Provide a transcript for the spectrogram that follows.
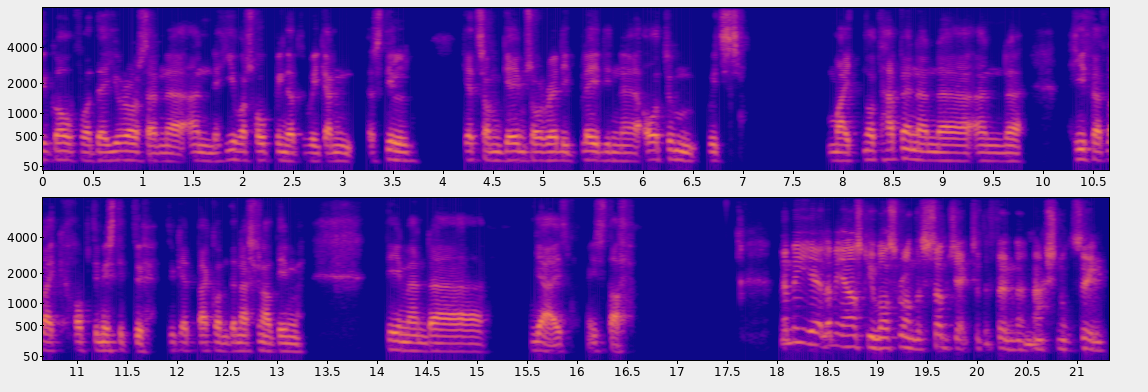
to go for the Euros, and uh, and he was hoping that we can still get some games already played in uh, autumn, which might not happen. And uh, and he felt like optimistic to to get back on the national team team, and uh, yeah, it's it's tough. Let me uh, let me ask you, whilst we're on the subject of the Finland national team,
